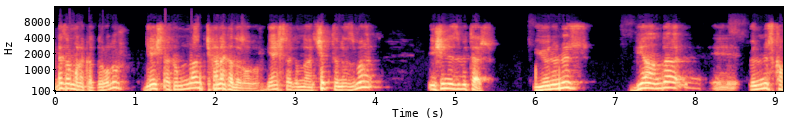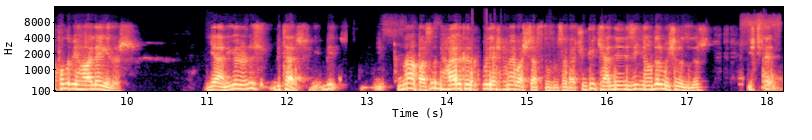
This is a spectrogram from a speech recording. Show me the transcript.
Ne zamana kadar olur? Genç takımdan çıkana kadar olur. Genç takımdan çıktınız mı işiniz biter. Yönünüz bir anda e, önünüz kapalı bir hale gelir. Yani yönünüz biter. Bir, ne yaparsınız? Bir hayal kırıklığı yaşamaya başlarsınız bu sefer. Çünkü kendinizi inandırmışsınızdır. İşte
